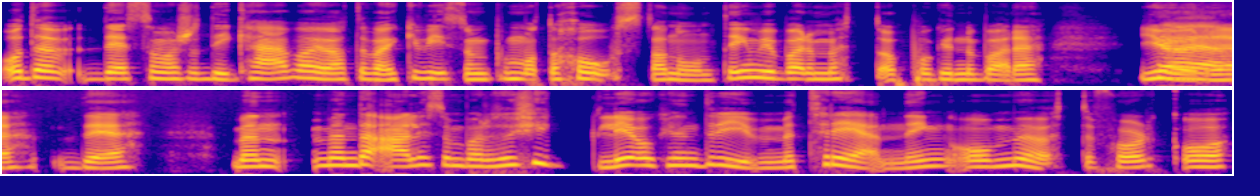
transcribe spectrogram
Og det, det som var så digg her, var jo at det var ikke vi som på en måte hosta noen ting, vi bare møtte opp og kunne bare gjøre Ja, det. Men, men det er liksom bare så hyggelig å kunne drive med trening og møte folk. Og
